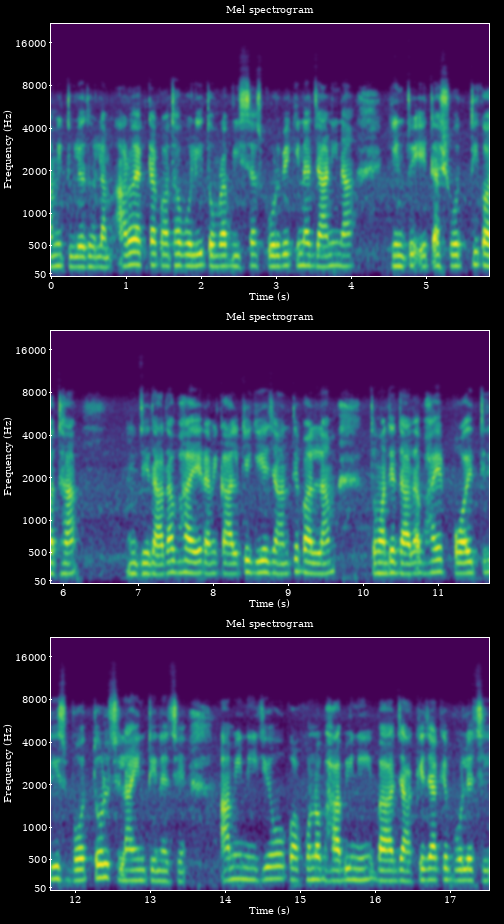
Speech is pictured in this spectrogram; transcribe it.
আমি তুলে ধরলাম। আরও একটা কথা বলি, তোমরা বিশ্বাস করবে কি না জানি না, কিন্তু এটা সত্যি কথা যে দাদা ভাইয়ের, আমি কালকে গিয়ে জানতে পারলাম, তোমাদের দাদা ভাইয়ের পঁয়ত্রিশ বোতল স্যালাইন টেনেছে। আমি নিজেও কখনো ভাবিনি বা যাকে যাকে বলেছি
